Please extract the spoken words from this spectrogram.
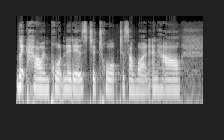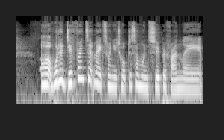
like how important it is to talk to someone and how Oh, what a difference it makes when you talk to someone super friendly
